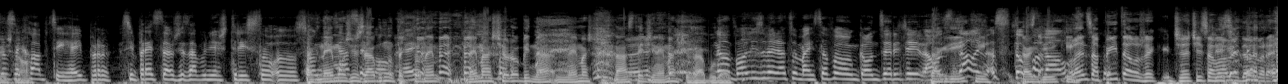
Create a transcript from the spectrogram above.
zase chlapci, hej, pr, si predstav, že zabudneš tri uh, Tak songy nemôžeš za sebou, zabudnúť, tak to ne, nemáš čo robiť, na, nemáš na stage, nemáš čo zabúdať. No, boli sme na tom aj Sofovom koncerte, ale Tak díky, stále nás tak stopoval. díky. Len sa pýtal, že, že či sa máme dobre.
